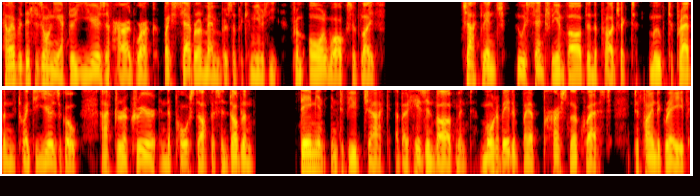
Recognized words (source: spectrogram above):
However, this is only after years of hard work by several members of the community from all walks of life. Jack Lynch, who was centrally involved in the project, moved to Preban 20 years ago after a career in the post office in Dublin. Damian interviewed Jack about his involvement, motivated by a personal quest to find a grave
